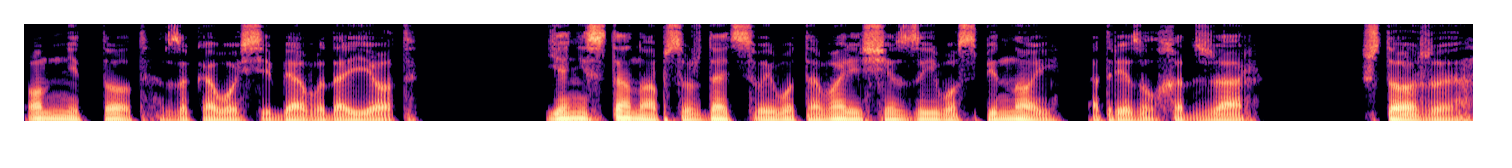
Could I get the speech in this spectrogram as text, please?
он не тот, за кого себя выдает. «Я не стану обсуждать своего товарища за его спиной», — отрезал Хаджар. «Что же,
